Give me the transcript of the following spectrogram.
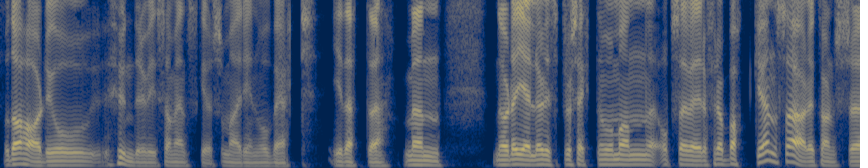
Og da har du jo hundrevis av mennesker som er involvert i dette. Men når det gjelder disse prosjektene hvor man observerer fra bakken, så er det kanskje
